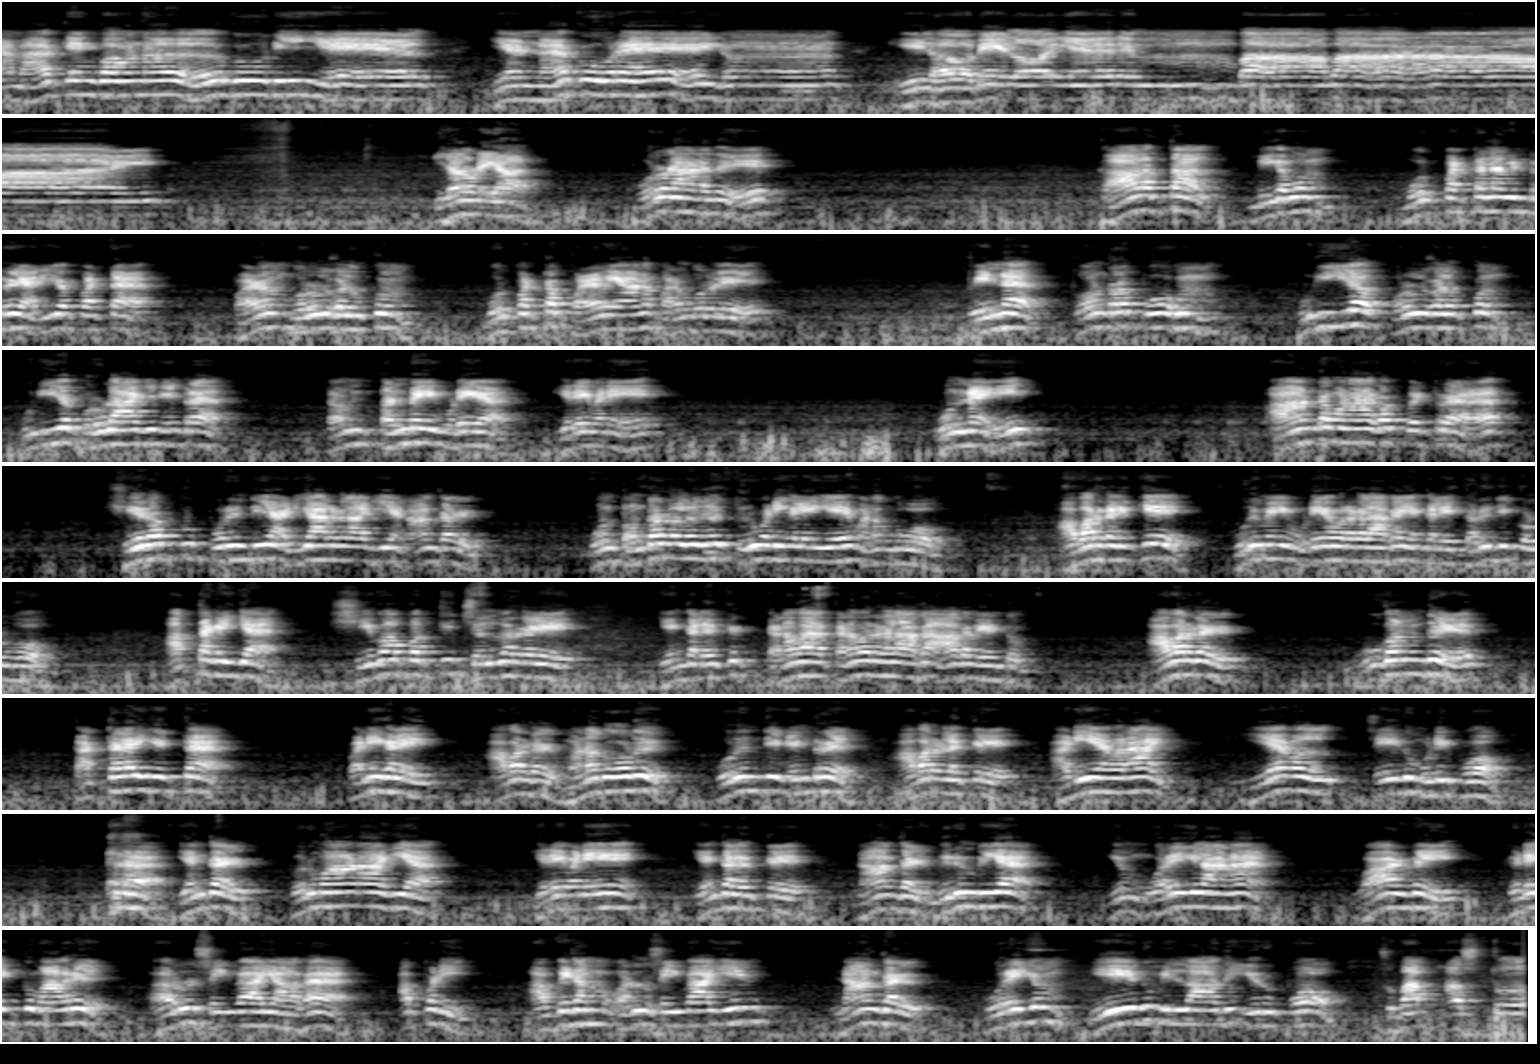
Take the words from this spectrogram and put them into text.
எமக்கெங்கோனல் குடியேல் என்ன குறையும் இளோபிலோ எறும்பாவாய் இதனுடைய பொருளானது காலத்தால் மிகவும் முற்பட்டனவென்று அறியப்பட்ட பழம்பொருள்களுக்கும் முற்பட்ட பழமையான பரம்பொருளே. பின்னர் தோன்றப்போகும் புதிய பொருள்களுக்கும் புதிய பொருளாகி நின்ற தம் தன்மை உடைய இறைவனே உன்னை ஆண்டவனாக பெற்ற சிறப்பு பொருந்திய அடியார்களாகிய நாங்கள் உன் தொண்டர்களது திருவடிகளையே வணங்குவோம். அவர்களுக்கே உரிமை உடையவர்களாக எங்களை கருதி கொள்வோம். அத்தகைய சிவபக்தி செல்வர்களே எங்களுக்கு கணவ கணவர்களாக ஆக வேண்டும். அவர்கள் உகந்து கட்டளையிட்ட பணிகளை அவர்கள் மனதோடு பொருந்தி நின்று அவர்களுக்கு அடியவராய் ஏவல் செய்து முடிப்போம். எங்கள் பெருமானாகிய இறைவனே எங்களுக்கு நாங்கள் விரும்பிய இம்முறையிலான வாழ்வை கிடைக்குமாறு அருள் செய்வாயாக. அப்படி அவ்விதம் அருள் செய்வாயின் நாங்கள் குறையும் ஏதும் இல்லாது இருப்போம். சுபம் அஸ்து.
